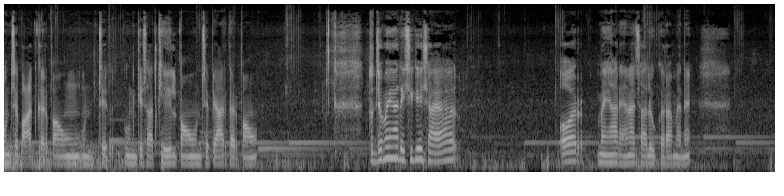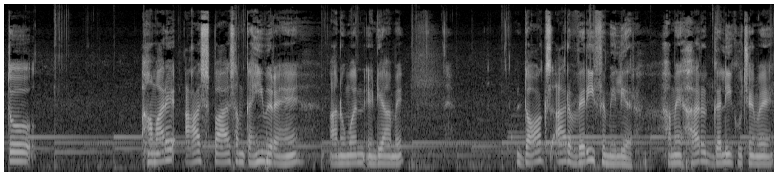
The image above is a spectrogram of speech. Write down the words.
उनसे बात कर पाऊँ, उनसे, उनके साथ खेल पाऊँ, उनसे प्यार कर पाऊँ। तो जब मैं यहाँ ऋषिकेश आया और मैं यहाँ रहना चालू करा मैंने तो हमारे आस पास हम कहीं भी रहें, अनुमन, इंडिया में डॉग्स आर वेरी फेमिलियर हमें हर गली कूचे में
